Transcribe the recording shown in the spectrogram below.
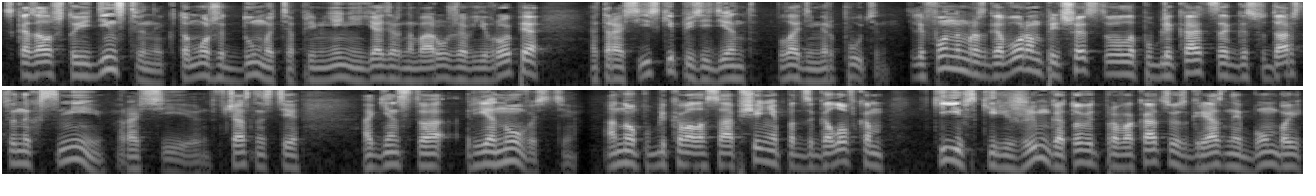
сказал, что единственный, кто может думать о применении ядерного оружия в Европе, это российский президент Владимир Путин. Телефонным разговорам предшествовала публикация государственных СМИ России, в частности, агентство РИА Новости. Оно опубликовало сообщение под заголовком «Киевский режим готовит провокацию с грязной бомбой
